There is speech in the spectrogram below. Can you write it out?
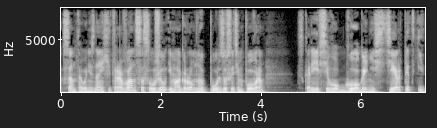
Сам того не зная, хитрован сослужил им огромную пользу с этим поваром. Скорее всего, Гога не стерпит и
